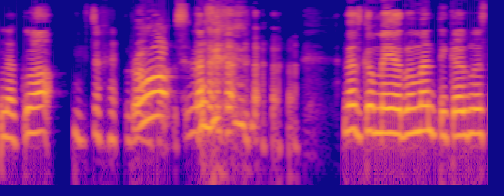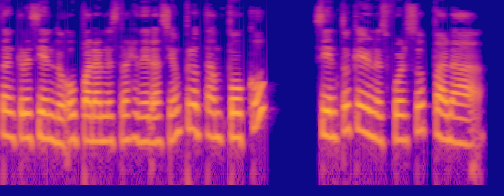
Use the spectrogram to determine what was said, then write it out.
las, ¡ah! las, las comedias románticas no están creciendo o para nuestra generación, pero tampoco siento que hay un esfuerzo para,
